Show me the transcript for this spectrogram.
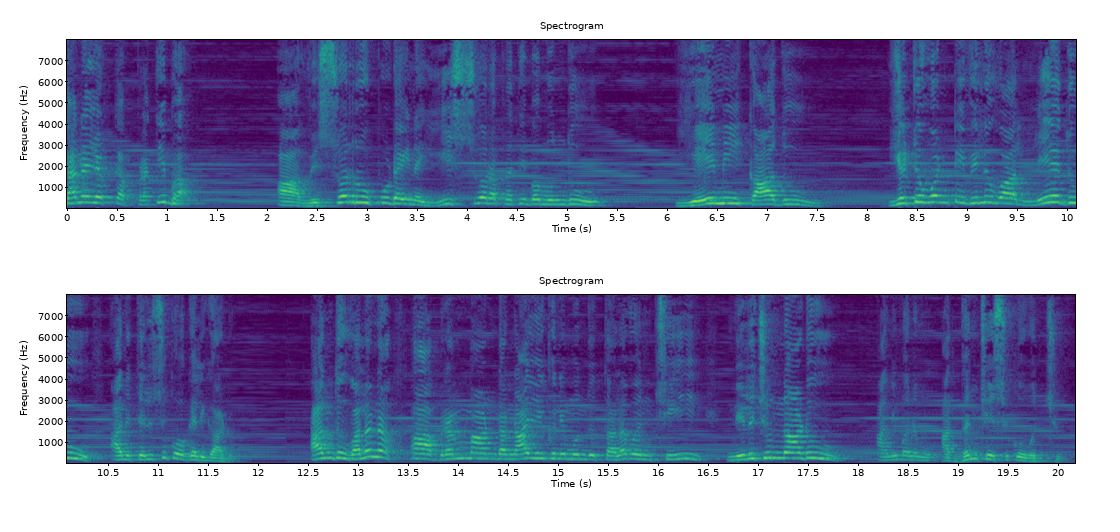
తన యొక్క ప్రతిభ ఆ విశ్వరూపుడైన ఈశ్వర ప్రతిభ ముందు ఏమీ కాదు ఎటువంటి విలువ లేదు అని తెలుసుకోగలిగాడు. అందువలన ఆ బ్రహ్మాండ నాయకుని ముందు తల వంచి నిలుచున్నాడు అని మనము అర్థం చేసుకోవచ్చు.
